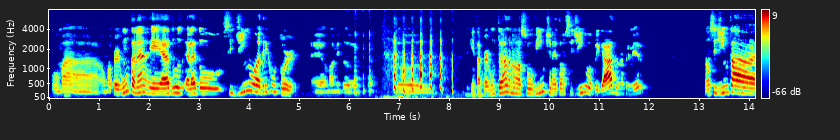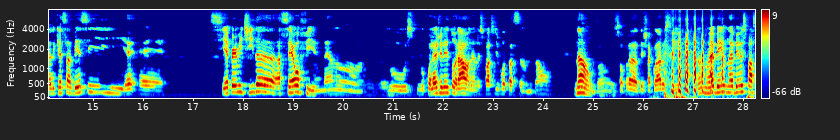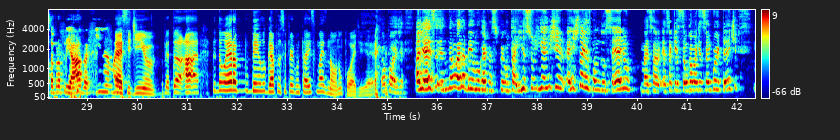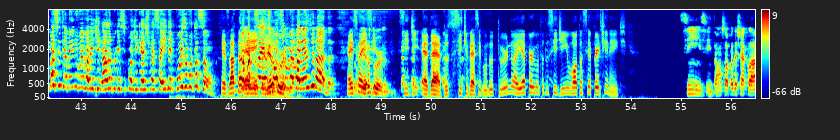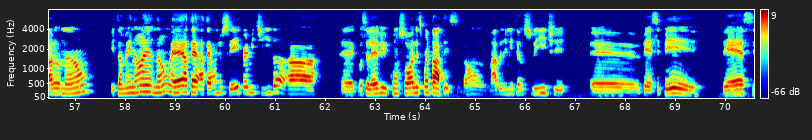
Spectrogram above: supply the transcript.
uma, uma pergunta, né? E é do, ela é do Cidinho Agricultor. É o nome do, do de quem está perguntando, né? nosso ouvinte, né? Então, Cidinho, obrigado, né? Primeiro. Então, Cidinho tá, ele quer saber se é, é se é permitida a selfie, né? No, no, no colégio eleitoral, né? No espaço de votação. Então, não, então, só para deixar claro que assim, não, não, é bem, não é bem o espaço apropriado aqui, né? Mas... É, Cidinho, tá, não era bem o lugar para você perguntar isso, mas não, não pode. É. Não pode. Aliás, não era bem o lugar para se perguntar isso, e a gente, a gente tá respondendo sério, mas essa, essa questão que é uma questão importante, mas que também não vai valer de nada, porque esse podcast vai sair depois da votação. Exatamente. Então, essa resposta não vai valer de nada. É isso aí. Turno. Cidinho, é, é, se tiver segundo turno, aí a pergunta do Cidinho volta a ser pertinente. Sim, sim. Então, só para deixar claro, não. E também não é, não é até, até onde eu sei, permitida a, é, que você leve consoles portáteis. Então, nada de Nintendo Switch, é, PSP, DS.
